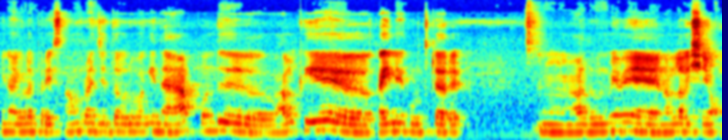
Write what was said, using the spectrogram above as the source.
ஏன்னா இவ்வளோ பெரிய சாம்ராஜ்யத்தை உருவாக்கி இந்த ஆப் வந்து வாழ்க்கையே கையிலேயே கொடுத்துட்டாரு. அது உண்மையாகவே நல்ல விஷயம்.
